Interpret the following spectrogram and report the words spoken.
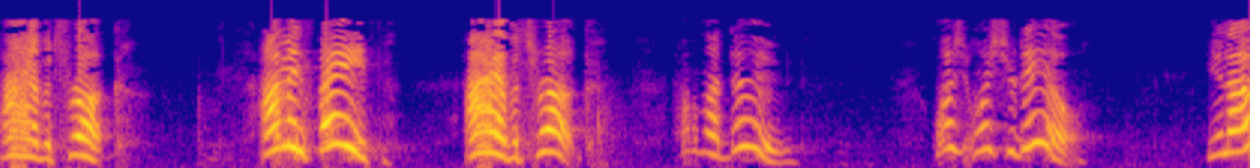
I have a truck. I'm in faith. I have a truck. I'm like, dude, what's, what's your deal? You know?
